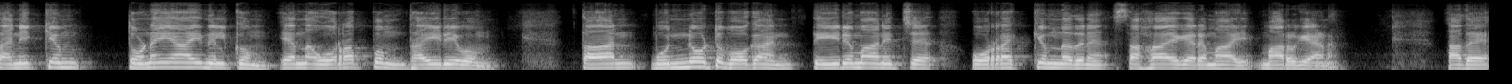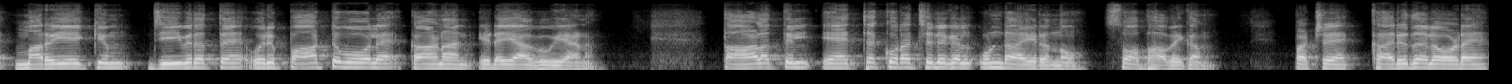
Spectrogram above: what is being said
തനിക്കും തുണയായി നിൽക്കും എന്ന ഉറപ്പും ധൈര്യവും താൻ മുന്നോട്ട് പോകാൻ തീരുമാനിച്ച് ഉറയ്ക്കുന്നതിന് സഹായകരമായി മാറുകയാണ്. അത് മറിയയ്ക്കും ജീവിതത്തെ ഒരു പാട്ടുപോലെ കാണാൻ ഇടയാകുകയാണ്. താളത്തിൽ ഏറ്റക്കുറച്ചിലുകൾ ഉണ്ടായിരുന്നു സ്വാഭാവികം. പക്ഷേ കരുതലോടെ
